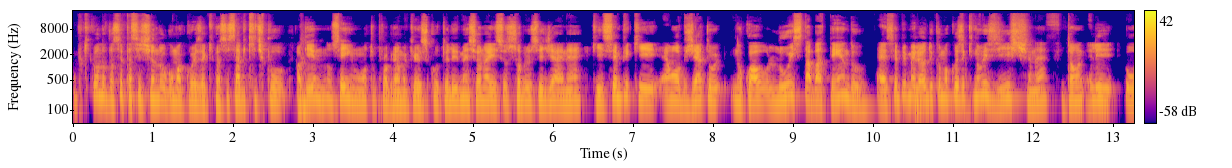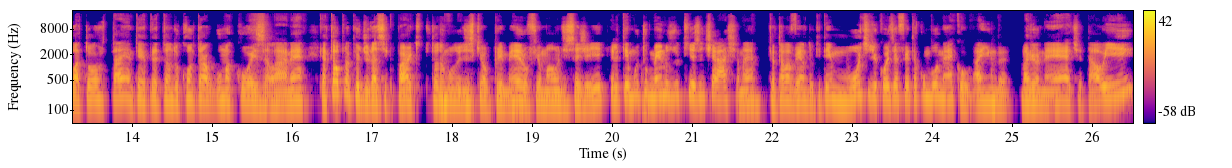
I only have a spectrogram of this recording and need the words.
É porque quando você tá assistindo alguma coisa que você sabe que, tipo, alguém, não sei, em um outro programa que eu escuto, ele menciona isso sobre o CGI, né? Que sempre que é um objeto no qual luz está batendo, é sempre melhor do que uma coisa que não existe, né? Então, ele, o ator tá interpretando contra alguma coisa lá, né? Que até o próprio Jurassic Park, que todo mundo diz que é o primeiro filmão de CGI, ele tem muito menos do que a gente acha, né? Que eu tava vendo, que tem um monte de coisa feita com boneco ainda, marionete e tal, e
